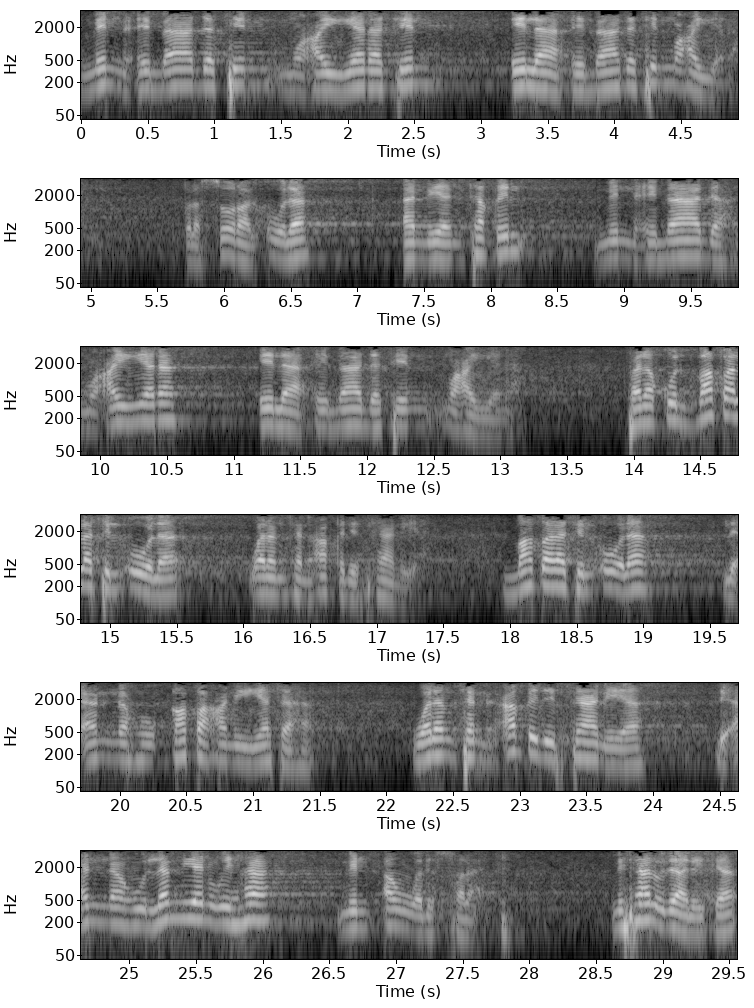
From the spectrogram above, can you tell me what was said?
من عبادة معينة إلى عبادة معينة. الصورة الأولى أن ينتقل من عبادة معينة إلى عبادة معينة. فنقول بطلت الأولى ولم تنعقد الثانية. بطلت الأولى لأنه قطع نيتها ولم تنعقد الثانية لأنه لم ينوها من أول الصلاة. مثال ذلك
